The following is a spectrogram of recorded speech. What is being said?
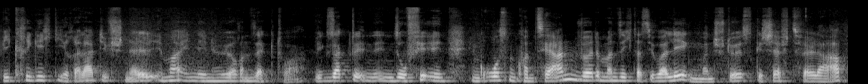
Wie kriege ich die relativ schnell immer in den höheren Sektor? Wie gesagt, in, in so viel, in, in, großen Konzernen würde man sich das überlegen. Man stößt Geschäftsfelder ab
